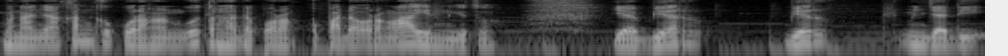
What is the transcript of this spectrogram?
menanyakan kekurangan gue terhadap orang kepada orang lain gitu. Ya biar biar menjadi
